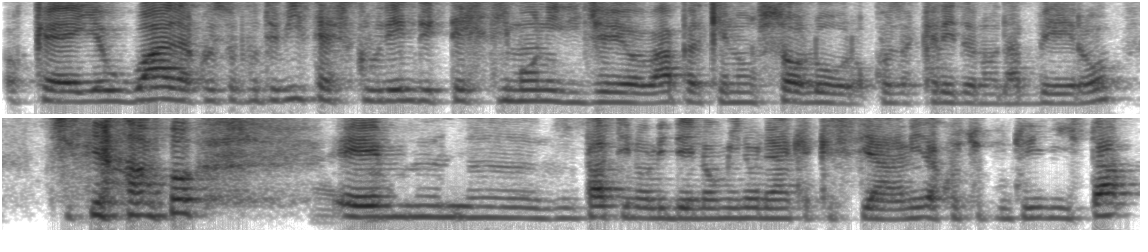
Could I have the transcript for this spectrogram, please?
ok, è uguale da questo punto di vista, escludendo i testimoni di Geova, perché non so loro cosa credono davvero. Ci stiamo. Ecco. E, ehm, infatti non li denomino neanche cristiani da questo punto di vista.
